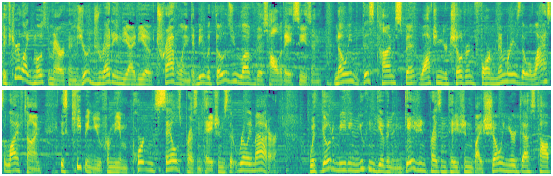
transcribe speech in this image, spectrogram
If you're like most Americans, you're dreading the idea of traveling to be with those you love this holiday season, knowing that this time spent watching your children form memories that will last a lifetime is keeping you from the important sales presentations that really matter. With GoToMeeting, you can give an engaging presentation by showing your desktop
